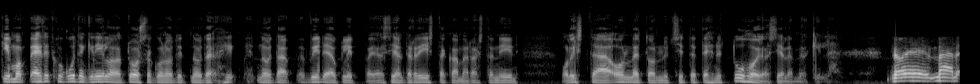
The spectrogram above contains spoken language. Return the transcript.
Kimmo, ehditkö kuitenkin illalla tuossa, kun otit noita, noita videoklippejä sieltä riistakamerasta, niin olisi tämä onneton nyt sitten tehnyt tuhoja siellä mökillä? No ei, mä en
